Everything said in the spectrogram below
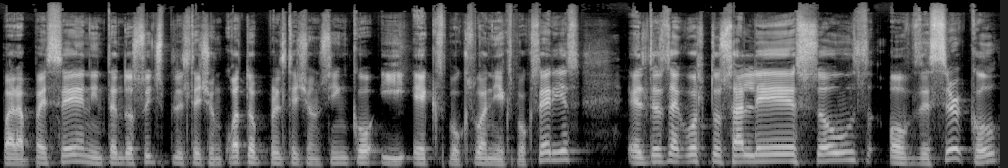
para PC, Nintendo Switch, PlayStation 4, PlayStation 5 y Xbox One y Xbox Series. El 3 de agosto sale South of the Circle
